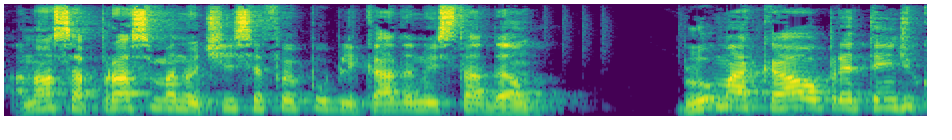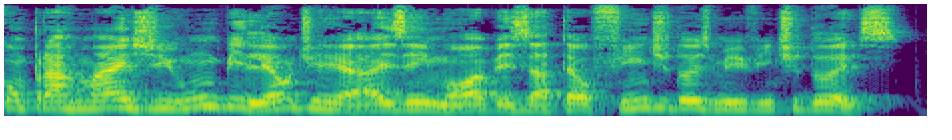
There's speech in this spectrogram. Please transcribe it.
A nossa próxima notícia foi publicada no Estadão. Blue Macau pretende comprar mais de um bilhão de reais em imóveis até o fim de 2022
